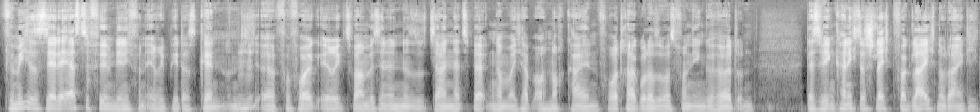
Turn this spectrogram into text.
für mich ist es ja der erste Film, den ich von Erik Peters kenne. Und mhm. ich äh, verfolge Erik zwar ein bisschen in den sozialen Netzwerken, aber ich habe auch noch keinen Vortrag oder sowas von ihm gehört. Und deswegen kann ich das schlecht vergleichen oder eigentlich,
